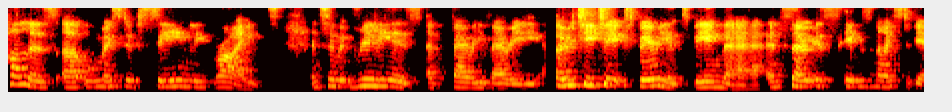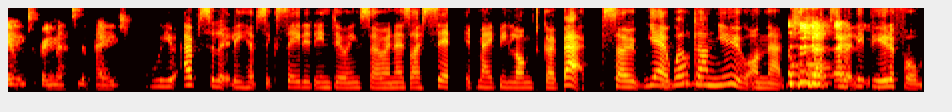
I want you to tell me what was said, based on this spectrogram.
colors are almost obscenely bright. And so it really is a very very ott experience being there. And so it's it was nice to be able to bring that to the page. Well you absolutely have succeeded in doing so. And as i said it made me long to go back. So, yeah, well done you on that. Absolutely beautiful.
